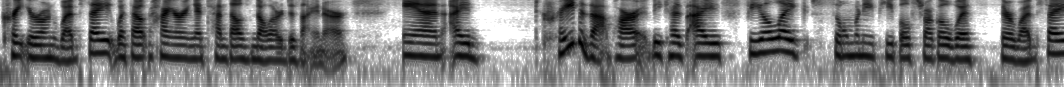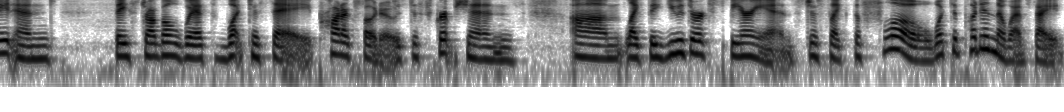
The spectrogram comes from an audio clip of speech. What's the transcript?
create your own website without hiring a $10,000 designer. And I created that part because I feel like so many people struggle with their website and they struggle with what to say, product photos, descriptions, um, like the user experience, just like the flow, what to put in the website.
